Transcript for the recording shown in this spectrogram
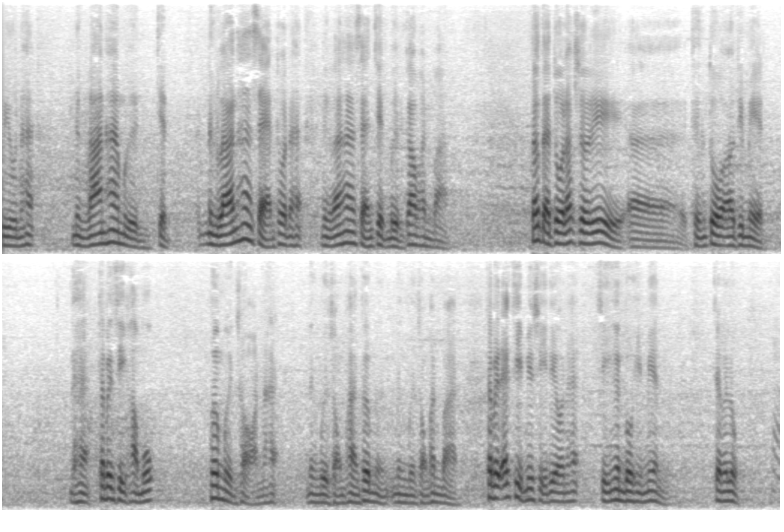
วิลนะฮะหนึ่งล้านห้าหมื่นเจ็ดหนึ่งล้านห้าแสนโทษนะฮะหนึ่งล้านห้าแสนเจ็ดหมื่นเก้าพันบาท ตั้งแต่ตัว Luxury เอ่อถึงตัว Ultimate นะฮะถ้าเป็นสีขาวมุก เพิ่มหมื่นสอนนะฮะหนึ่งหมื่นสองพันเพิ่มหนึ่งหนึ่งหมื่นสองพันบาท ถ้าเป็น Active มีสีเดียวนะฮะ สีเงินโบฮีเมียน ใช่ไหมลูก ค่ะ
